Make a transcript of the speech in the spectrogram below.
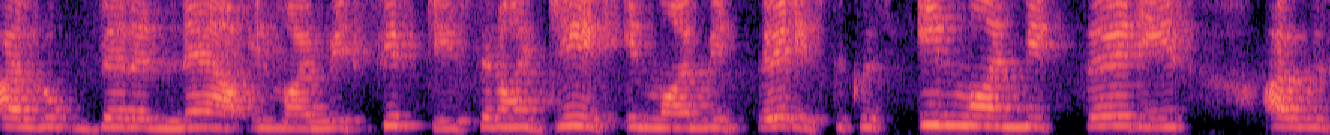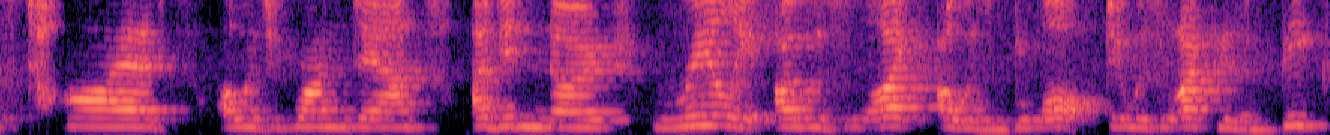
I look better now in my mid 50s than I did in my mid 30s because in my mid 30s, I was tired, I was run down, I didn't know really, I was like, I was blocked. It was like this big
